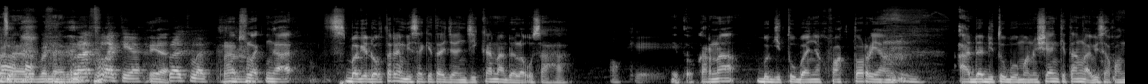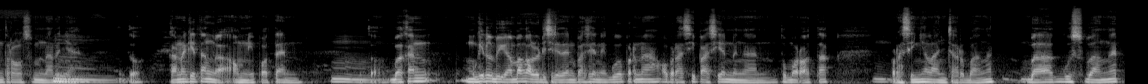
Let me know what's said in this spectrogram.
benar benar. Red flag ya. Iya. Red flag. Red flag nggak sebagai dokter yang bisa kita janjikan adalah usaha. Oke. gitu karena begitu banyak faktor yang ada di tubuh manusia yang kita nggak bisa kontrol sebenarnya gitu karena kita nggak omnipoten Hmm. gitu. bahkan mungkin lebih gampang kalau diceritain pasien ya gue pernah operasi pasien dengan tumor otak operasinya lancar banget bagus banget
